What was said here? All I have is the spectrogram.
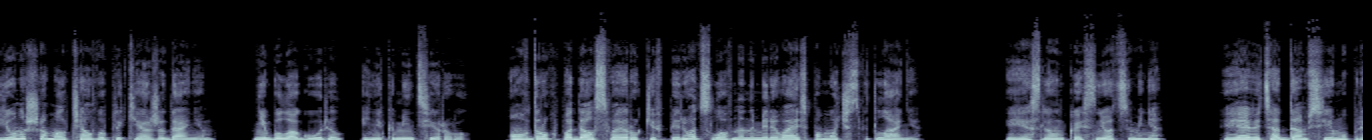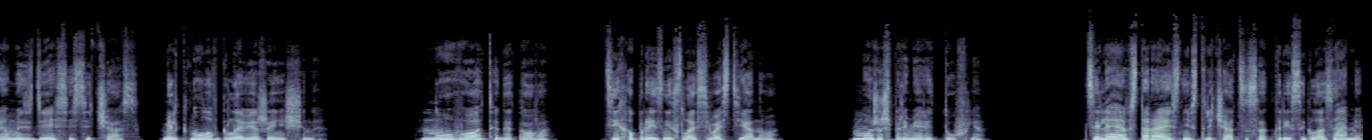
Юноша молчал вопреки ожиданиям, не балагурил и не комментировал. Он вдруг подал свои руки вперед, словно намереваясь помочь Светлане. И если он коснется меня, я ведь отдамся ему прямо здесь и сейчас, мелькнула в голове женщины. Ну вот и готово, тихо произнесла Севастьянова. Можешь примерить туфли. Теляев, стараясь не встречаться с актрисой глазами,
